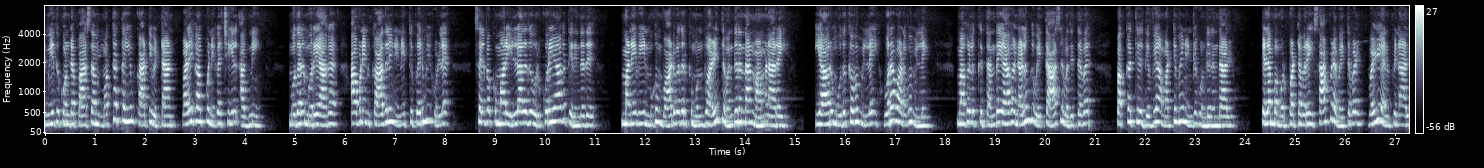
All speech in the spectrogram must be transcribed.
மீது கொண்ட பாசம் மொத்தத்தையும் காட்டிவிட்டான் வளைகாப்பு நிகழ்ச்சியில் அக்னி. முதல் முறையாக அவனின் காதலை நினைத்து பெருமை கொள்ள செல்வகுமார் இல்லாதது ஒரு குறையாக தெரிந்தது. மனைவியின் முகம் வாடுவதற்கு முன்பு அழைத்து வந்திருந்தான் மாமனாரை. யாரும் ஒதுக்கவும் இல்லை உறவாடவும் இல்லை. மகளுக்கு தந்தையாக நலுங்கு வைத்து ஆசிர்வதித்தவர். பக்கத்தில் திவ்யா மட்டுமே நின்று கொண்டிருந்தாள். கிளம்ப முற்பட்டவரை சாப்பிட வைத்தவள் வழி அனுப்பினாள்.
